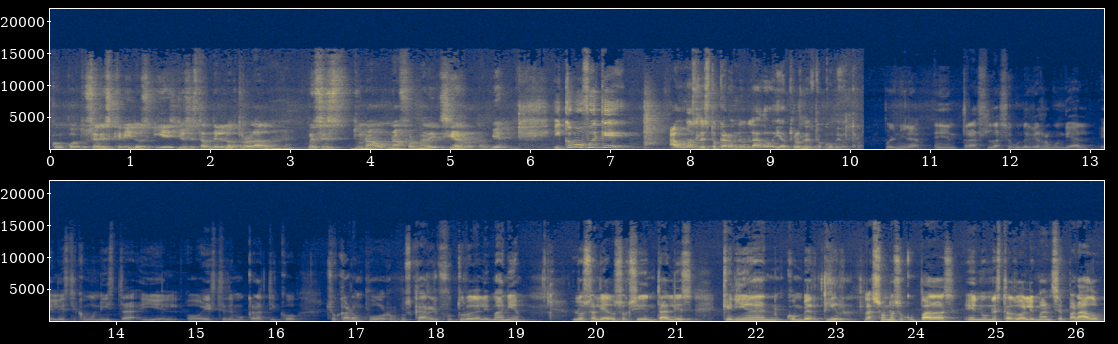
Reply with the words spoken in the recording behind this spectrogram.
con, con tus seres queridos y ellos están del otro lado, uh -huh. pues es una, una forma de encierro también. ¿Y cómo fue que a unos les tocaron de un lado y a otros les tocó de otro? Pues mira, tras la Segunda Guerra Mundial, el este comunista y el oeste democrático chocaron por buscar el futuro de Alemania. Los aliados occidentales querían convertir las zonas ocupadas en un estado alemán separado.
